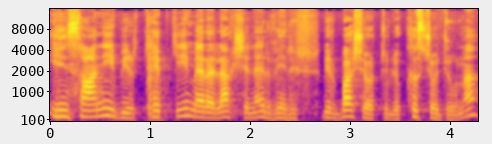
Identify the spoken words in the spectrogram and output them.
insani bir tepkiyi Meral Akşener verir. Bir başörtülü kız çocuğuna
